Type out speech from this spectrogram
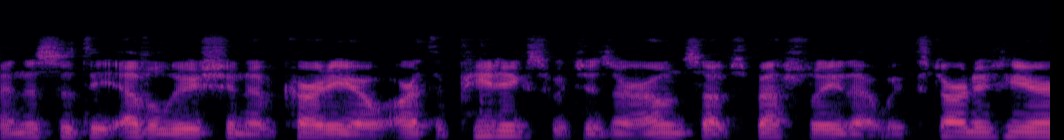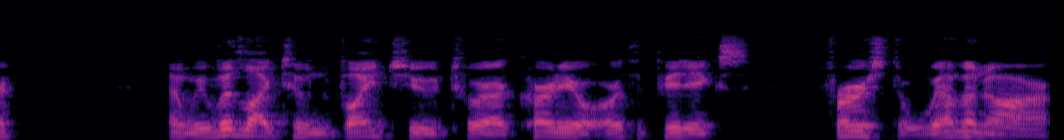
and this is the evolution of cardio orthopedics, which is our own subspecialty that we've started here. And we would like to invite you to our cardio orthopedics first webinar,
